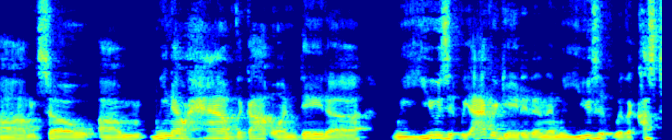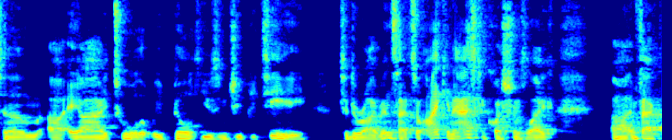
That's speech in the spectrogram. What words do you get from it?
Um, so um, we now have the Got One data. We use it, we aggregate it, and then we use it with a custom uh, AI tool that we built using GPT to derive insight. So I can ask you questions like, uh, in fact,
